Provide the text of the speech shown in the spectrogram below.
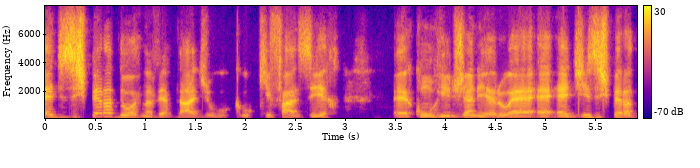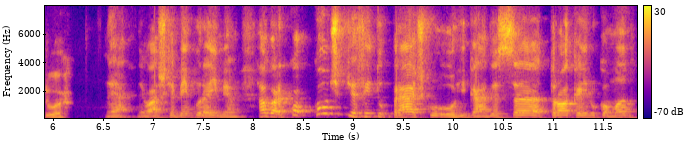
é desesperador, na verdade, o, o que fazer é, com o Rio de Janeiro. É, é, é desesperador. É, eu acho que é bem por aí mesmo. Agora, qual, qual o tipo de efeito prático, Ricardo, essa troca aí no comando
